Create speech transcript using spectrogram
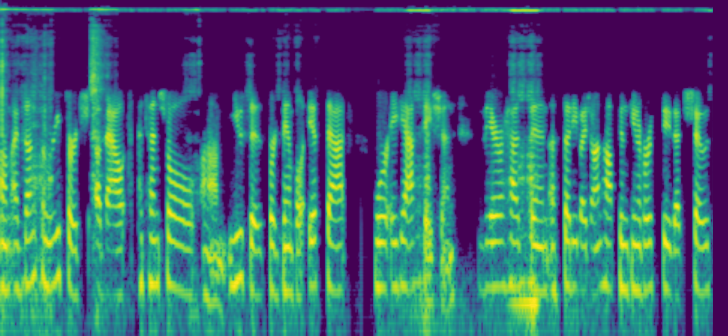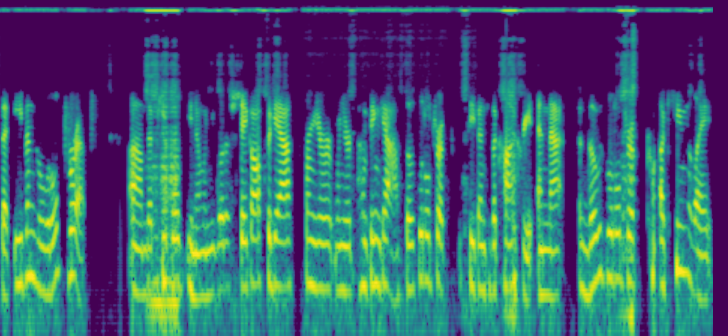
Um, I've done some research about potential um, uses. For example, if that were a gas station, there has been a study by Johns Hopkins University that shows that even the little drips um, that people, you know, when you go to shake off the gas from your when you're pumping gas, those little drips seep into the concrete, and that and those little drips accumulate.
